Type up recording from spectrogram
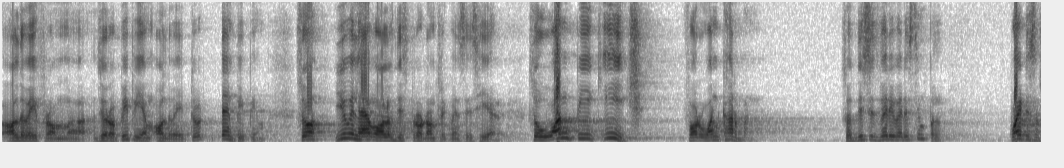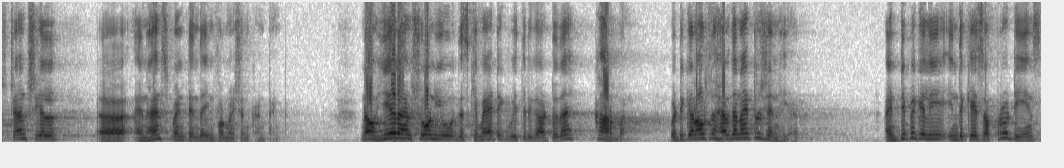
all the way from uh, 0 ppm all the way to 10 ppm. So you will have all of these proton frequencies here. So one peak each for one carbon. So this is very very simple quite a substantial uh, enhancement in the information content. Now here I have shown you the schematic with regard to the carbon but you can also have the nitrogen here and typically in the case of proteins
